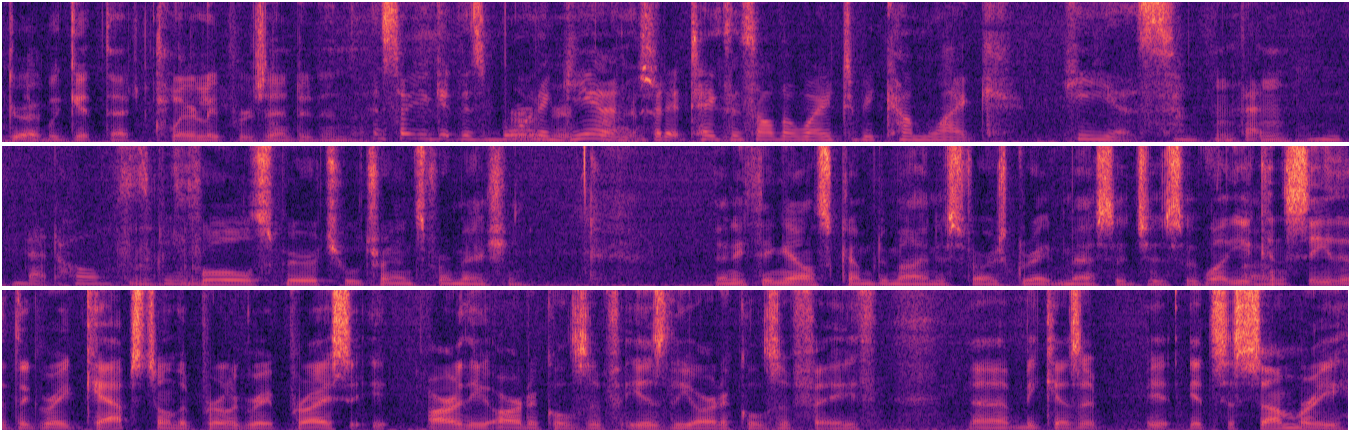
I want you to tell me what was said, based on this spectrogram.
Good. We get that clearly presented in the. And so you get this born again, but it takes us all the way to become like He is. Mm-hmm. That mm-hmm. that whole mm-hmm. scheme. Full spiritual transformation. Anything else come to mind as far as great messages of? Well, you can see that the great capstone, the pearl of great price, are the articles of is the articles of faith, uh, because it, it, it's a summary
